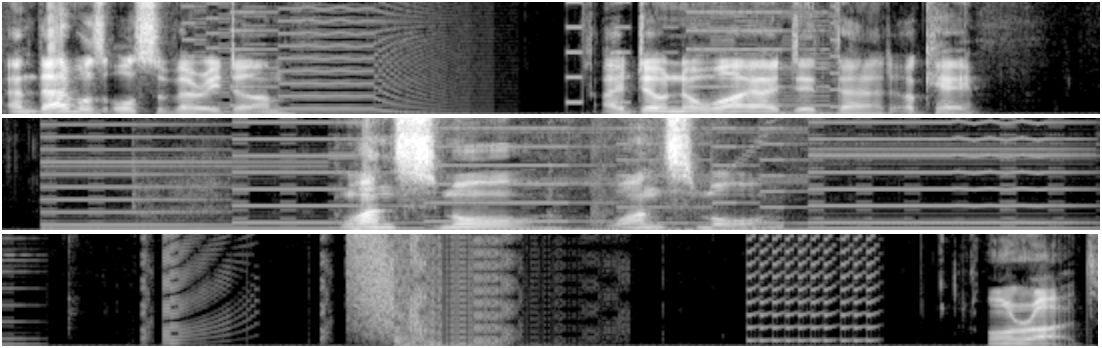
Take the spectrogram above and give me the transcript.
And that was also very dumb. I don't know why I did that. Okay. Once more, once more. Alright.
